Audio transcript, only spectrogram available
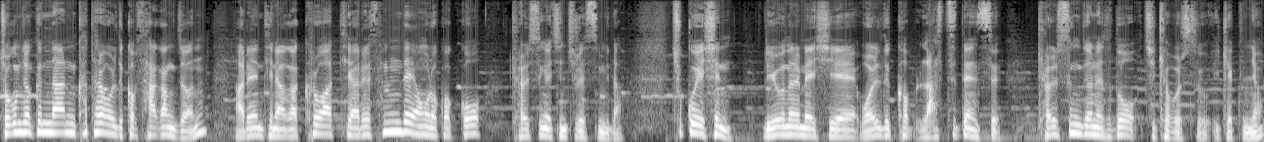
조금 전 끝난 카타르 월드컵 4강전 아르헨티나가 크로아티아를 3대 0으로 꺾고 결승에 진출했습니다. 축구의 신 리오넬 메시의 월드컵 last dance 결승전에서도 지켜볼 수 있겠군요.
